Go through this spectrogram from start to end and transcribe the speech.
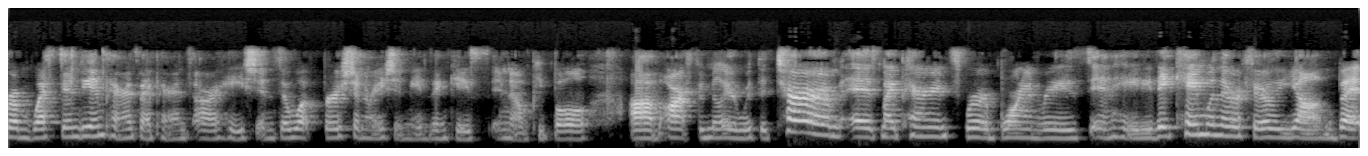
from West Indian parents. My parents are Haitian. So what first generation means, in case you know people um, aren't familiar with the term, is my parents were born and raised in Haiti. They came when they were fairly young, but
